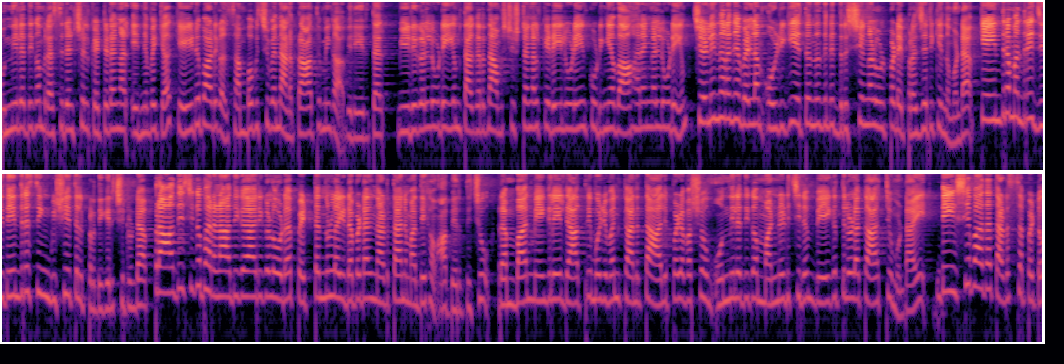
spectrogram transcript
ഒന്നിലധികം റെസിഡൻഷ്യൽ കെട്ടിടങ്ങൾ എന്നിവയ്ക്ക് കേടുപാടുകൾ സംഭവിച്ചുവെന്നാണ് പ്രാഥമിക വിലയിരുത്തൽ. വീടുകളിലൂടെയും തകർന്ന അവശിഷ്ടങ്ങൾക്കിടയിലൂടെയും കുടുങ്ങിയ വാഹനങ്ങളിലൂടെയും ചെളി നിറഞ്ഞ വെള്ളം ഒഴുകിയെത്തുന്നതിന്റെ ദൃശ്യങ്ങൾ ഉൾപ്പെടെ പ്രചരിക്കുന്നുമുണ്ട്. കേന്ദ്രമന്ത്രി ജിതേന്ദ്ര സിംഗ് വിഷയത്തിൽ പ്രതികരിച്ചിട്ടുണ്ട്. പ്രാദേശിക ഭരണാധികാരികളോട് പെട്ടെന്നുള്ള ഇടപെടൽ നടത്താനും അദ്ദേഹം അഭ്യർത്ഥിച്ചു. റംബാൻ മേഖലയിൽ രാത്രി മുഴുവൻ കനത്ത ആലിപ്പഴ വർഷവും ഒന്നിലധികം മണ്ണിടിച്ചിലും വേഗത്തിലുള്ള കാറ്റുമുണ്ടായി. ദേശീയപാത തടസ്സപ്പെട്ടു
